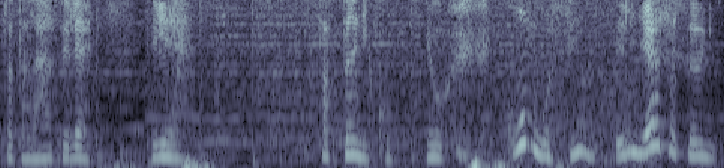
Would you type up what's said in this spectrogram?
Satanás ele é. Ele é. satânico. Eu. Como assim? Ele é satânico.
